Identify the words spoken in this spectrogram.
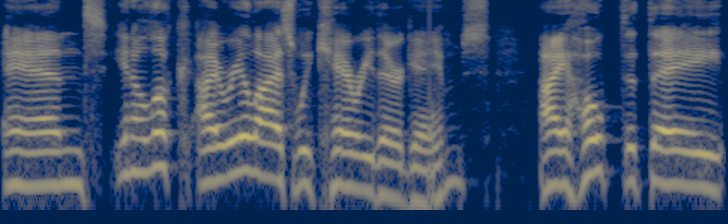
and, you know, look, I realize we carry their games. I hope that they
